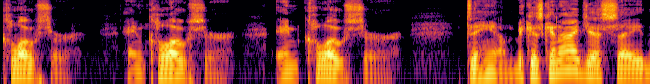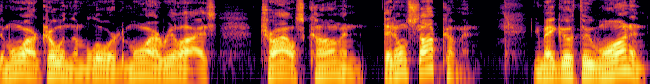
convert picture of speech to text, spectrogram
closer and closer and closer to Him. Because can I just say, the more I grow in the Lord, the more I realize trials come and they don't stop coming. You may go through one and,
